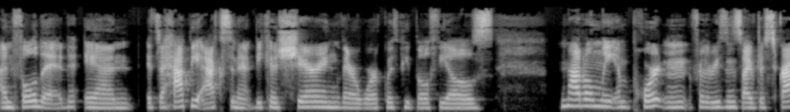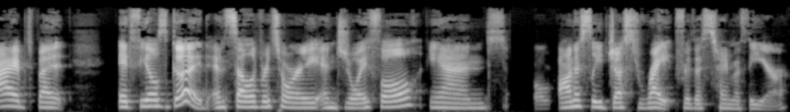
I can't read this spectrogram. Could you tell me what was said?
unfolded. And it's a happy accident because sharing their work with people feels not only important for the reasons I've described, but it feels good and celebratory and joyful and honestly just right for this time of the year.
